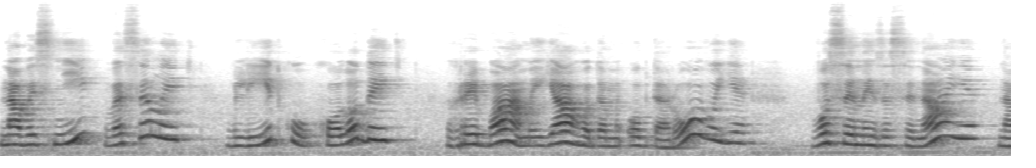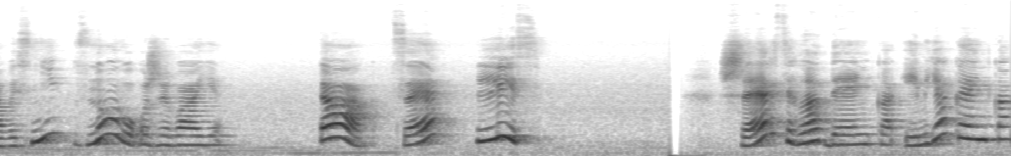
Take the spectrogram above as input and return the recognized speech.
Навесні веселить, влітку холодить, грибами, ягодами обдаровує, восени засинає, навесні знову оживає. Так, це ліс. Шерсть гладенька і м'якенька,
